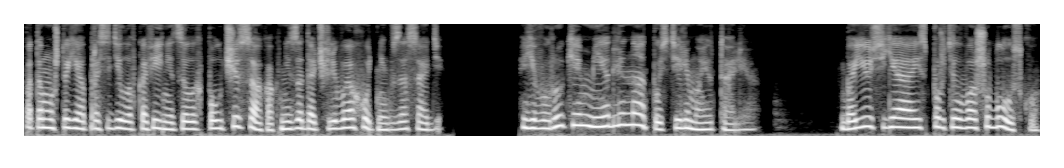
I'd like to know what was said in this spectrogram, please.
потому что я просидела в кофейне целых полчаса, как незадачливый охотник в засаде. Его руки медленно отпустили мою талию. «Боюсь, я испортил вашу блузку».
